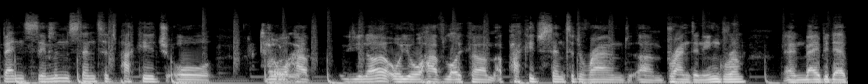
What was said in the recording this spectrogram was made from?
Ben Simmons centered package, or totally. you'll have you know, or you'll have like um, a package centered around um, Brandon Ingram, and maybe they're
